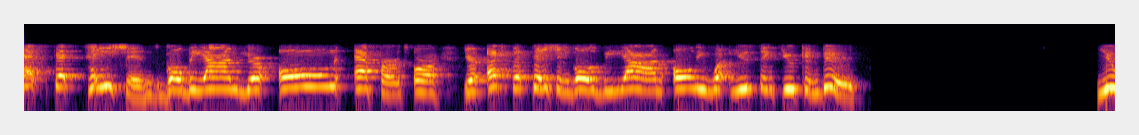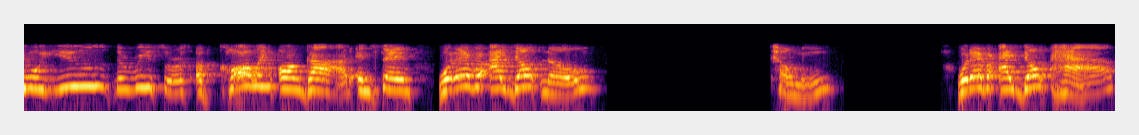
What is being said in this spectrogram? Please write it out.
expectations go beyond your own efforts or your expectation goes beyond only what you think you can do, you will use the resource of calling on God and saying, Whatever I don't know, tell me. Whatever I don't have,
